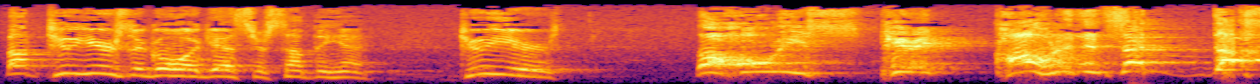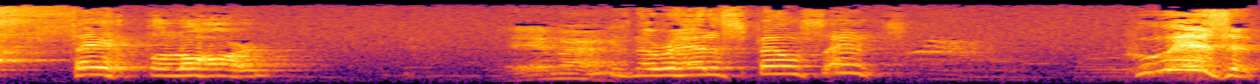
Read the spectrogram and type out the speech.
about two years ago, I guess, or something, two years, the Holy Spirit called it and said, Thus saith the Lord. Amen. He's never had a spell since. Who is it?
